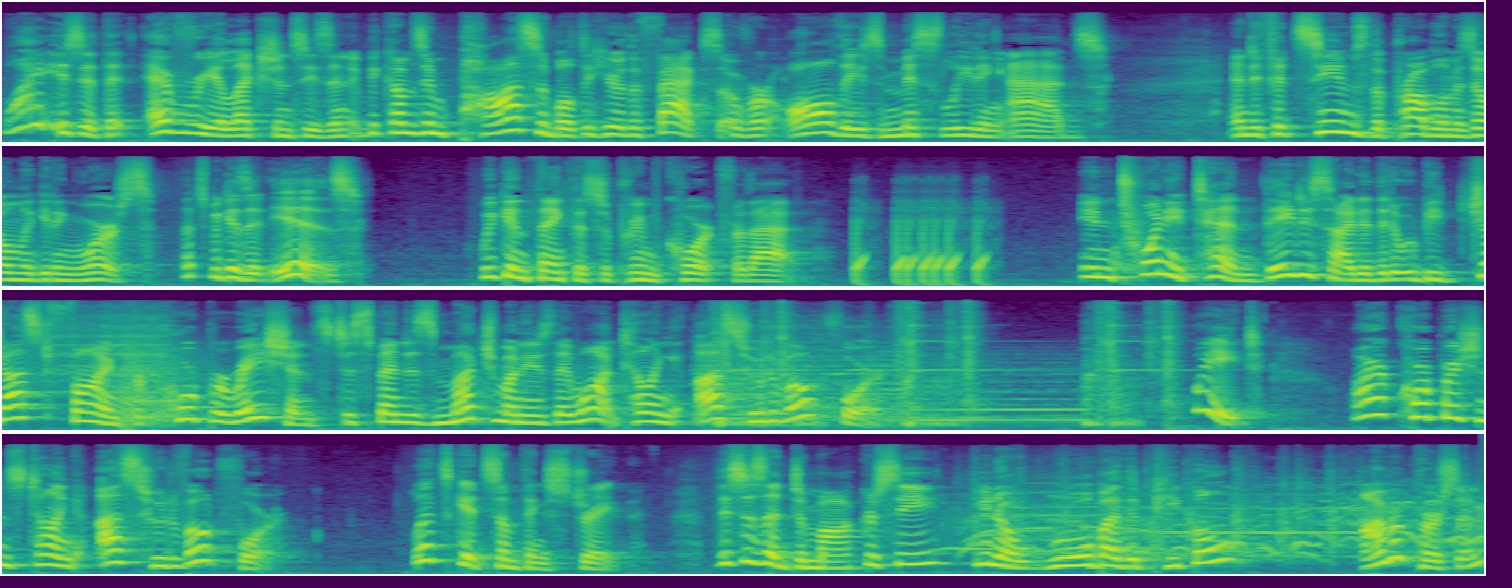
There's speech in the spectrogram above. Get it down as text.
Why is it that every election season it becomes impossible to hear the facts over all these misleading ads? And if it seems the problem is only getting worse, that's because it is. We can thank the Supreme Court for that. In 2010, they decided that it would be just fine for corporations to spend as much money as they want telling us who to vote for. Wait, why are corporations telling us who to vote for? Let's get something straight. This is a democracy, you know, rule by the people. I'm a person,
